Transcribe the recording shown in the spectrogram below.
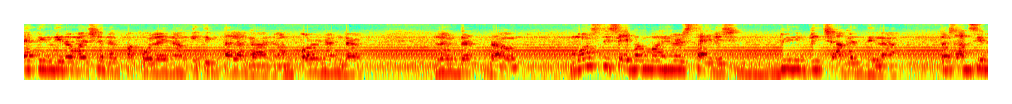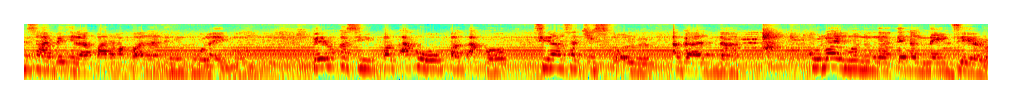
kahit hindi naman siya nagpakulay ng itim talaga ng, or ng dark ng dark brown mostly sa ibang mga hairstylist binibleach agad nila. Tapos ang sinasabi nila para makuha natin yung kulay mo. Pero kasi pag ako pag ako sinasuggest ko agad na kulay mo na natin ng 9-0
